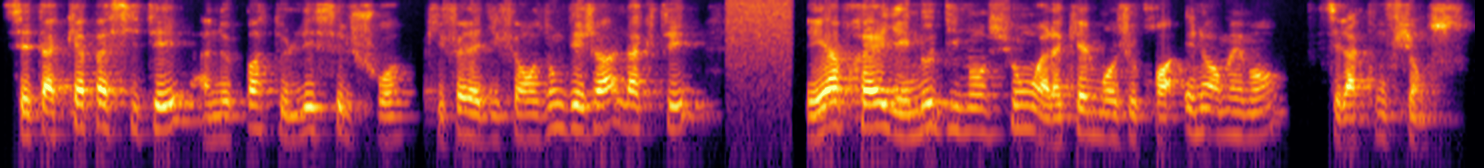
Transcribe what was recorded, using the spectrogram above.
c'est ta capacité à ne pas te laisser le choix qui fait la différence. Donc déjà, l'acter. Et après, il y a une autre dimension à laquelle moi je crois énormément, c'est la confiance.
